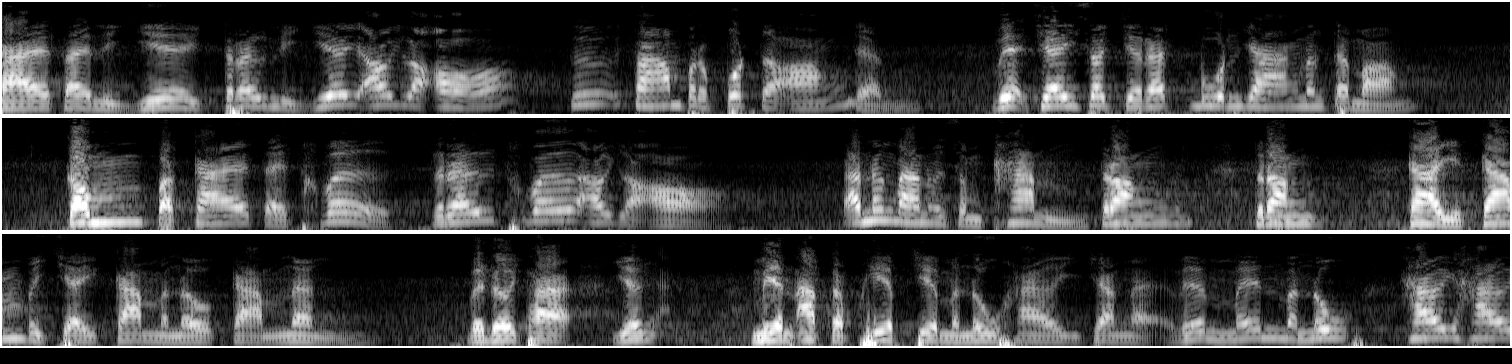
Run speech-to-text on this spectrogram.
កែតែនិយាយត្រូវនិយាយឲ្យល្អគឺតាមព្រះពុទ្ធអង្គទៀតវិជ័យសុចរិត4យ៉ាងនឹងតែហ្មង កុំប្រកែតែធ្វើត្រូវធ្វើឲ្យល្អអានឹងបានវាសំខាន់ត្រង់ត្រង់កាយកម្មវិច័យកម្មមโนកម្មហ្នឹងវាដូចថាយើងមានអត្តភាពជាមនុស្សហើយអញ្ចឹងវាមិនមែនមនុស្សហើយហើយ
